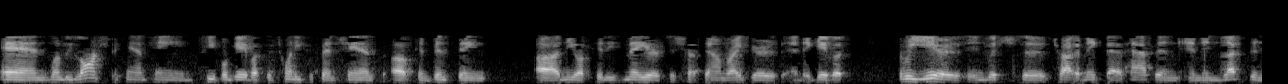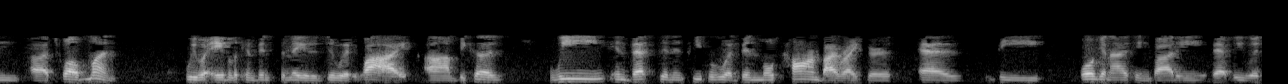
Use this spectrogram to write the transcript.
And when we launched the campaign, people gave us a 20% chance of convincing uh, New York City's mayor to shut down Rikers, and they gave us three years in which to try to make that happen. And in less than uh, 12 months, we were able to convince the mayor to do it. Why? Um, because we invested in people who had been most harmed by Rikers as the organizing body that we would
